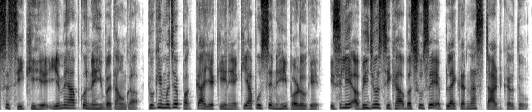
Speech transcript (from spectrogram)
से सीखी है, ये मैं आपको नहीं बताऊँगा, क्योंकि मुझे पक्का यकीन है कि आप उसे नहीं पढ़ोगे। इसलिए अभी जो सीखा, बस उसे अप्लाई करना स्टार्ट कर दो।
